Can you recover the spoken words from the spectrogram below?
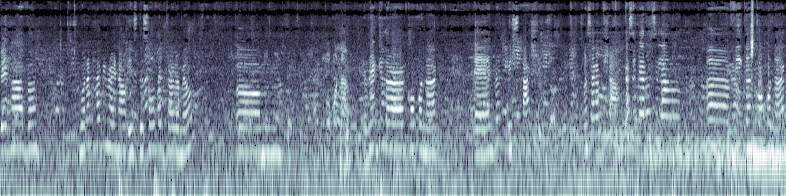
They have, uh, what I'm having right now is the salted caramel, um, Coconut. regular coconut and pistachio. Masarap siya. Kasi meron silang uh, vegan coconut,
